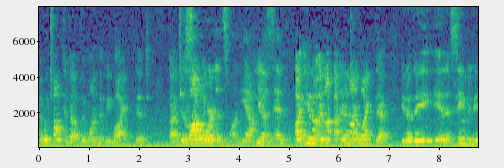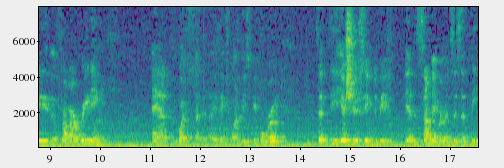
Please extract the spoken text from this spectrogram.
And we talked about the one that we liked, that uh, The just. model so- ordinance one, yeah. Yes. And, I, you know, and I, and I like that. You know, they, and it seemed to be from our reading and what I think one of these people wrote, that the issue seemed to be in some neighborhoods is that the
